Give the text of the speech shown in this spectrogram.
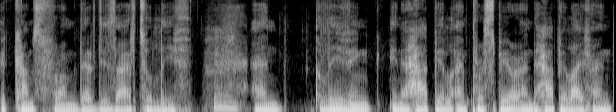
it comes from their desire to leave Mm. and living in a happy and prosper and happy life and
